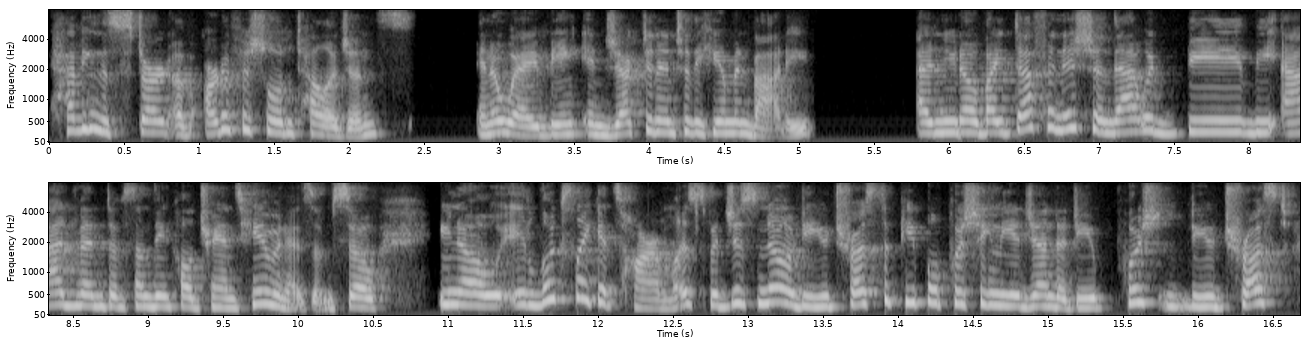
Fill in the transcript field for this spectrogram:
having the start of artificial intelligence, in a way, being injected into the human body and, you know, by definition, that would be the advent of something called transhumanism. So, you know, it looks like it's harmless, but just know do you trust the people pushing the agenda? Do you push, do you trust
